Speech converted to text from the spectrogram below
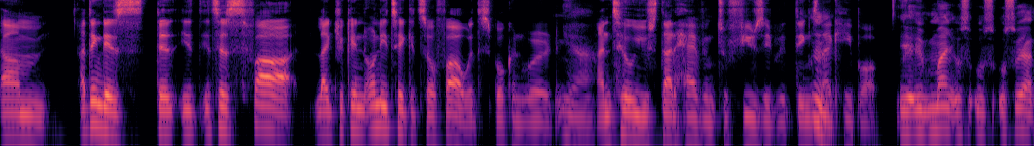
um, I think there's there, it, it's as far like you can only take it so far with spoken word yeah until you start having to fuse it with things Mm. like hip hop. Ye- manje us- us- usuya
